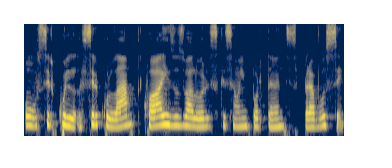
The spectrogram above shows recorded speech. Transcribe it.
ou circula, circular quais os valores que são importantes para você.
